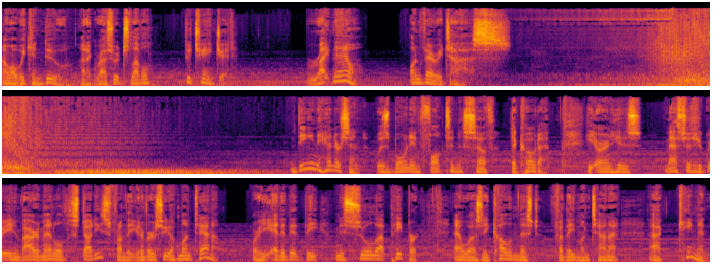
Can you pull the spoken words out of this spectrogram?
and what we can do at a grassroots level to change it. Right now on Veritas. Dean Henderson was born in Fulton, South Dakota. He earned his master's degree in environmental studies from the University of Montana, where he edited the Missoula paper and was a columnist for the Montana uh, Kaimin.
